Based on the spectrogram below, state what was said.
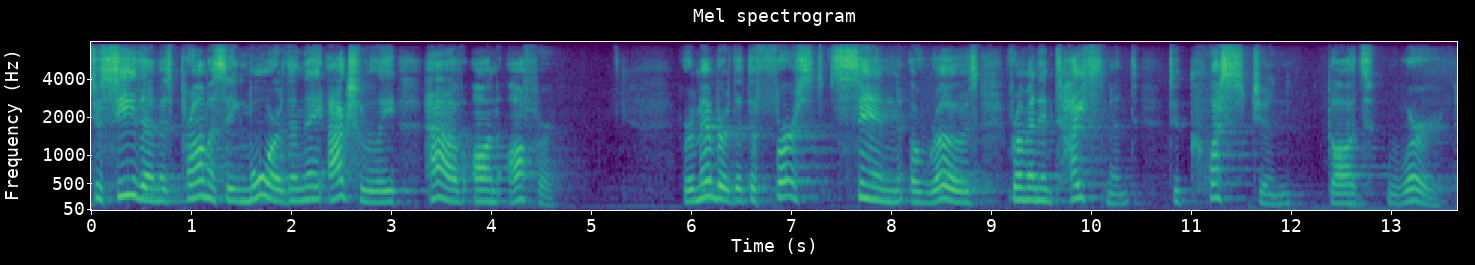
to see them as promising more than they actually have on offer. Remember that the first sin arose from an enticement to question God's word,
